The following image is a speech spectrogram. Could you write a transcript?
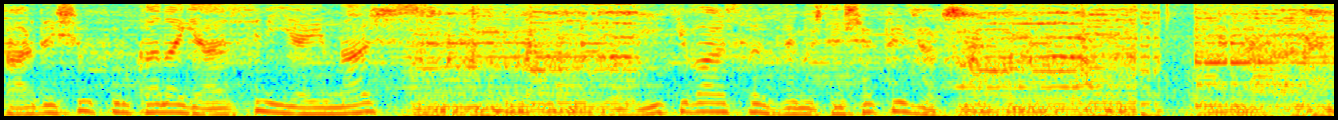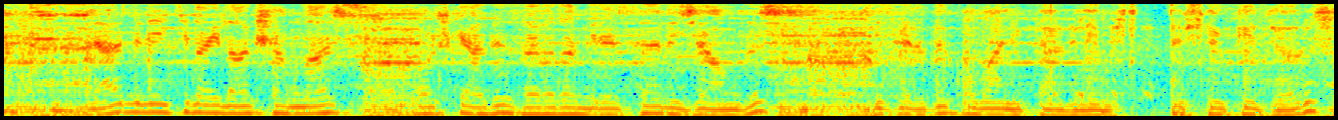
Kardeşim Furkan'a gelsin. İyi yayınlar. İyi ki varsınız demiş. Teşekkür ediyoruz. Nermin Ekin hayırlı akşamlar. Hoş geldiniz. Aradan bir eser ricamdır. Bizlere de kolaylıklar dilemiş. Teşekkür ediyoruz.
